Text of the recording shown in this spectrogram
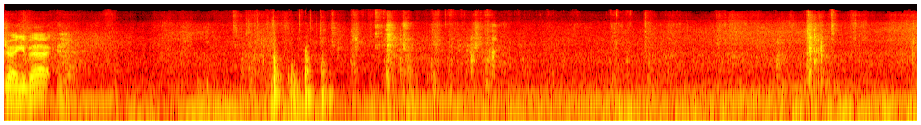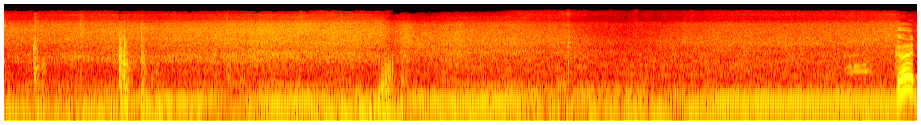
Drag you back. Good.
